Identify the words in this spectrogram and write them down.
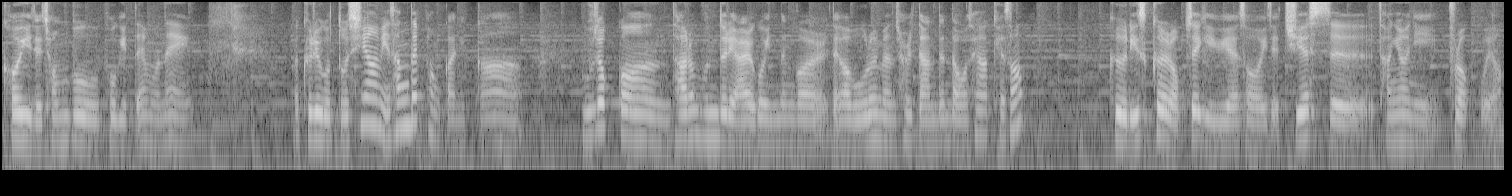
거의 이제 전부 보기 때문에 그리고 또 시험이 상대평가니까 무조건 다른 분들이 알고 있는 걸 내가 모르면 절대 안 된다고 생각해서 그 리스크를 없애기 위해서 이제 GS 당연히 풀었고요.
